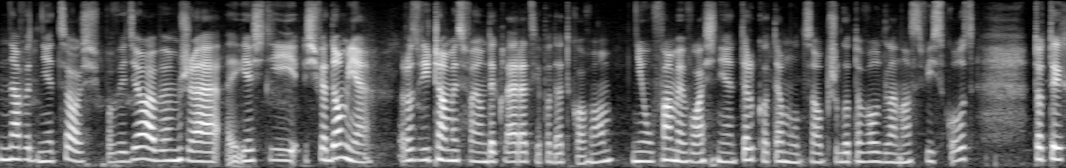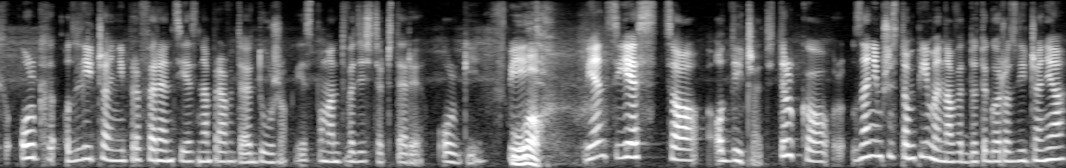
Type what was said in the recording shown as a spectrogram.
Nawet nie coś. Powiedziałabym, że jeśli świadomie rozliczamy swoją deklarację podatkową, nie ufamy właśnie tylko temu, co przygotował dla nas fiskus, to tych ulg, odliczeń i preferencji jest naprawdę dużo. Jest ponad 24 ulgi w PIT. Łoch. Więc jest co odliczać. Tylko zanim przystąpimy nawet do tego rozliczenia,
